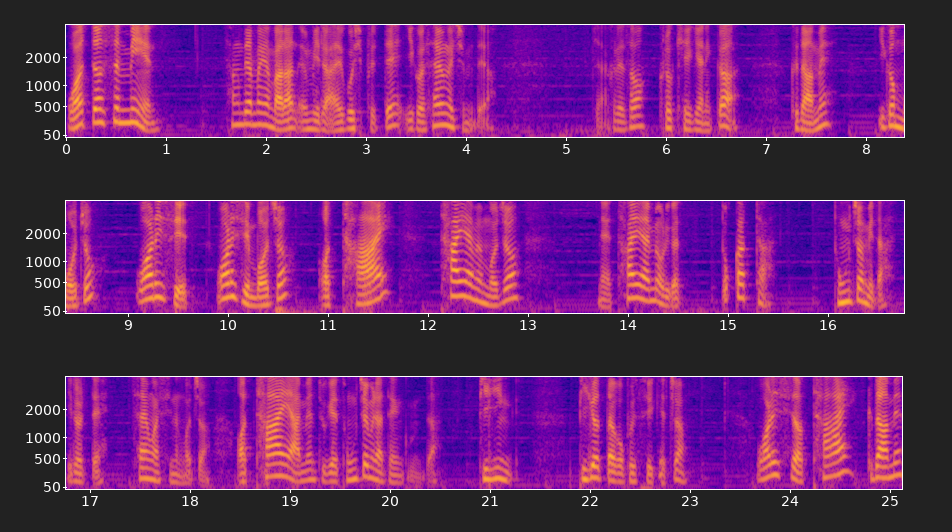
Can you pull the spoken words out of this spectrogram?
What does it mean? 상대방의 말한 의미를 알고 싶을 때 이걸 사용해 주면 돼요. 자, 그래서 그렇게 얘기하니까 그 다음에 이건 뭐죠? What is it? What is it? 뭐죠? A tie? tie 하면 뭐죠? 네, tie 하면 우리가 똑같아. 동점이다. 이럴 때 사용할 수 있는 거죠. A tie 하면 두 개 동점이라 되는 겁니다. 비긴, 비겼다고 볼 수 있겠죠? What is a tie? 그 다음에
